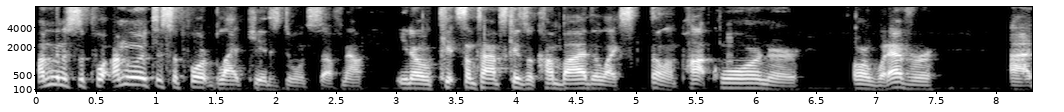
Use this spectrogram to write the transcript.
I'm going to support I'm going to support black kids doing stuff. Now, you know, kids, sometimes kids will come by they're like selling popcorn or or whatever. Uh,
